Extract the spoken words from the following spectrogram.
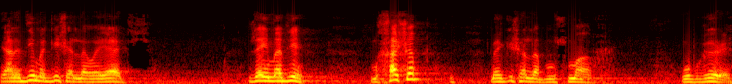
يعني دي ما تجيش إلا ويا دي زي ما دي خشب ما يجيش إلا بمسمار وبغيره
